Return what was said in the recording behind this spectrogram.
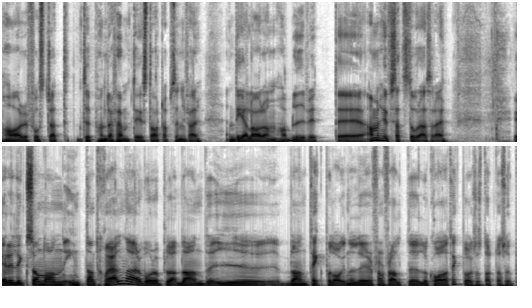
har fostrat typ 150 startups ungefär. En del av dem har blivit eh, ja, men hyfsat stora. Sådär. Är det liksom någon internationell närvaro bland, i, bland techbolagen eller är det framförallt eh, lokala techbolag som startas upp?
